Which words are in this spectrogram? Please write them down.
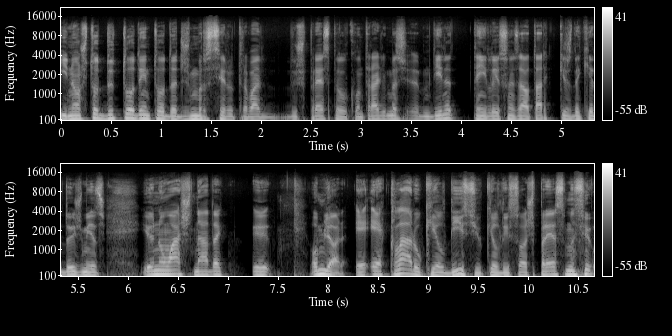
e não estou de todo em todo a desmerecer o trabalho do Expresso, pelo contrário, mas Medina tem eleições autárquicas daqui a dois meses. Eu não acho nada eh, ou melhor, é, é, claro o que ele disse, o que ele disse ao Expresso, mas eu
